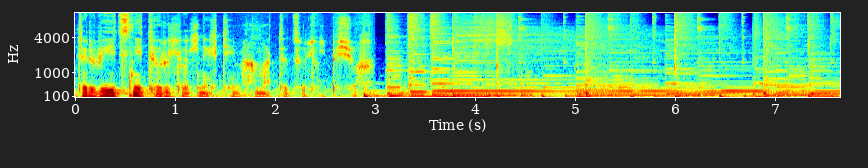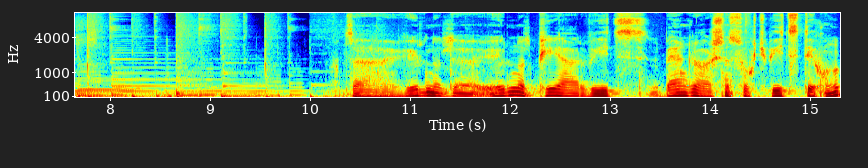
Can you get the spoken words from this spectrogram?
тэр визний төрөл бол нэг тийм хамаатай зүйл бол биш байна. За ер нь бол ер нь бол PR виз байнгын оршин суугч визтэй хүн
